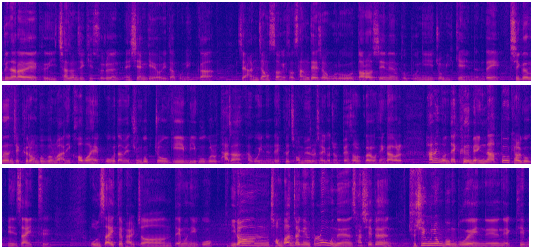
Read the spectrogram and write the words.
우리나라의 그 2차 전지 기술은 NCM 계열이다 보니까 이제 안정성에서 상대적으로 떨어지는 부분이 좀 있긴 있는데 지금은 이제 그런 부분을 많이 커버했고 그다음에 중국 쪽이 미국으로 다 장악하고 있는데 그 점유율을 저희가 좀 뺏어올 거라고 생각을 하는 건데 그 맥락도 결국 인사이트 온사이트 발전 때문이고 이런 전반적인 플로우는 사실은 주식운용본부에 있는 액티브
